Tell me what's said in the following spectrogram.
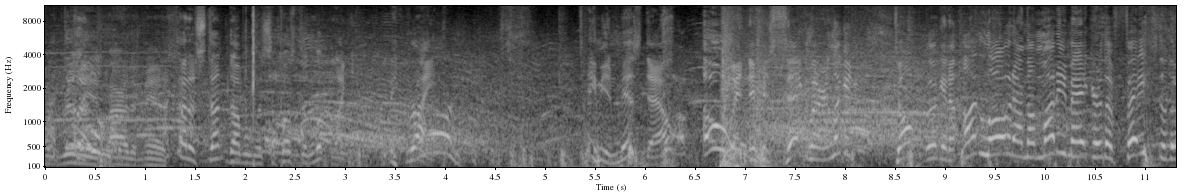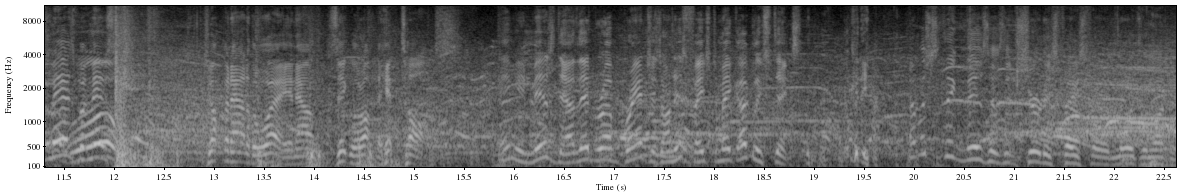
I really admire the Miz. I thought a stunt double was supposed to look like Right. Damien Mizdow. Oh, and there's Ziggler. Look at Dolph looking to unload on the moneymaker, the face of the Miz, but Miz jumping out of the way. And now Ziggler off the hip toss. Damien Mizdow, they'd rub branches on his face to make ugly sticks. Look at him. How much do you think Miz has insured his face for Lloyd's of London?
